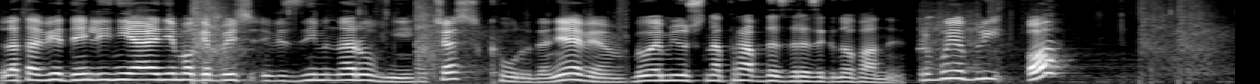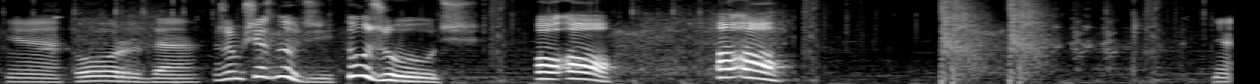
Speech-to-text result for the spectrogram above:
lata w jednej linii, a ja nie mogę być z nim na równi. Chociaż, kurde, nie wiem. Byłem już naprawdę zrezygnowany. Próbuję bli... O! Nie, kurde. Że mu się znudzi. Tu rzuć. O, o! O, o! Nie.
